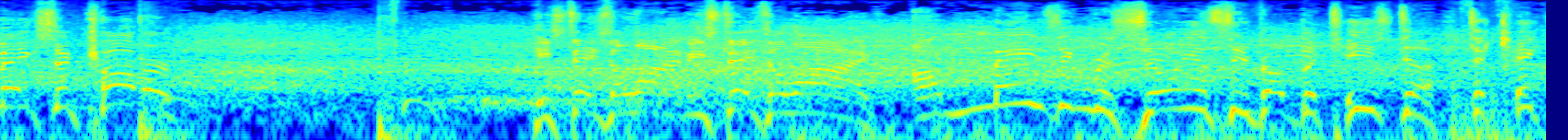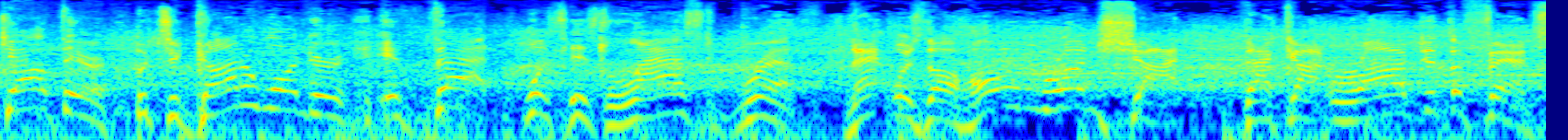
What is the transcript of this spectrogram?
Makes a cover. He stays alive. He stays alive. Amazing resiliency from Batista to kick out there, but you gotta wonder if that was his last breath. That was the home run shot that got robbed at the fence.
